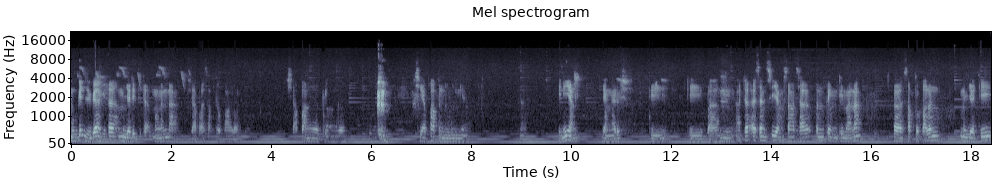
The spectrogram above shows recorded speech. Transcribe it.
mungkin juga kita menjadi tidak mengenal siapa Sabdo Palon siapa Neo Genggong siapa pendulunya. Nah ini yang yang harus di, dipahami. Ada esensi yang sangat sangat penting di mana eh, Sabdo Palon menjadi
